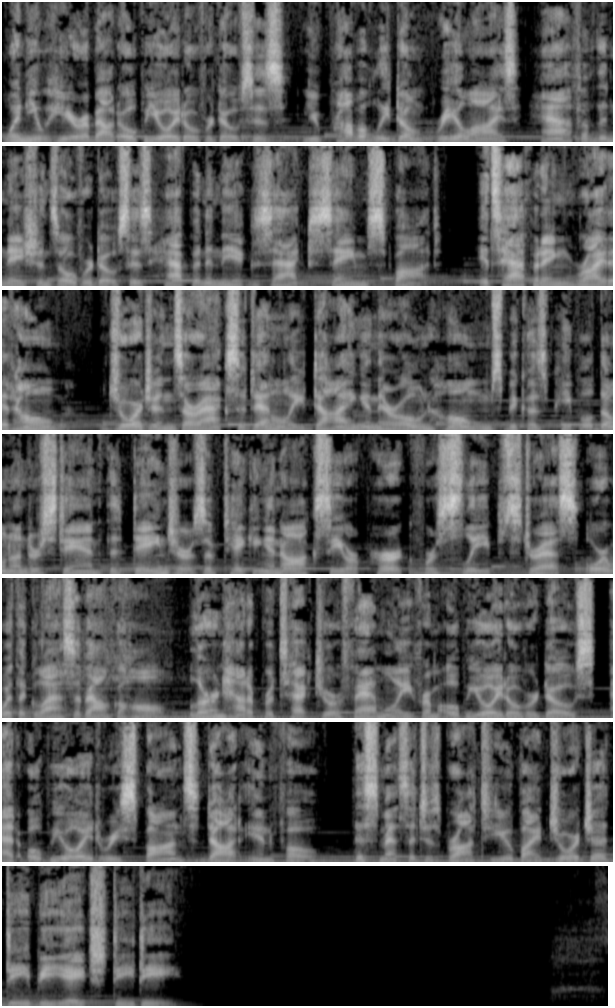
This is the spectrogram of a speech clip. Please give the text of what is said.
When you hear about opioid overdoses, you probably don't realize half of the nation's overdoses happen in the exact same spot. It's happening right at home. Georgians are accidentally dying in their own homes because people don't understand the dangers of taking an oxy or perk for sleep, stress, or with a glass of alcohol. Learn how to protect your family from opioid overdose at opioidresponse.info. This message is brought to you by Georgia DBHDD.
